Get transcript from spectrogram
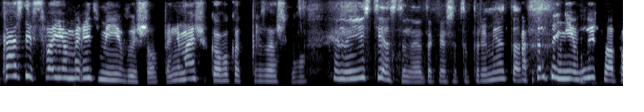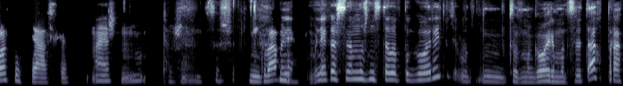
каждый в своем ритме и вышел. Понимаешь, у кого как произошло. Ну, естественно, это, конечно, это примета. А кто-то не вышел, а просто счастлив. Знаешь, ну, тоже Слушай, не главное. Мне, мне кажется, нам нужно с тобой поговорить. Вот, тут мы говорим о цветах, про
